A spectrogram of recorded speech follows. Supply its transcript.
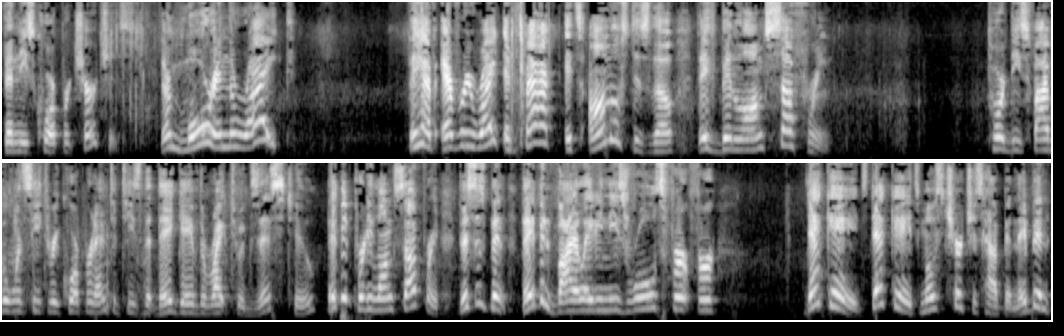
than these corporate churches. They're more in the right. They have every right. In fact, it's almost as though they've been long suffering toward these 501c3 corporate entities that they gave the right to exist to. They've been pretty long suffering. This has been, they've been violating these rules for, for decades, decades. Most churches have been. They've been,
